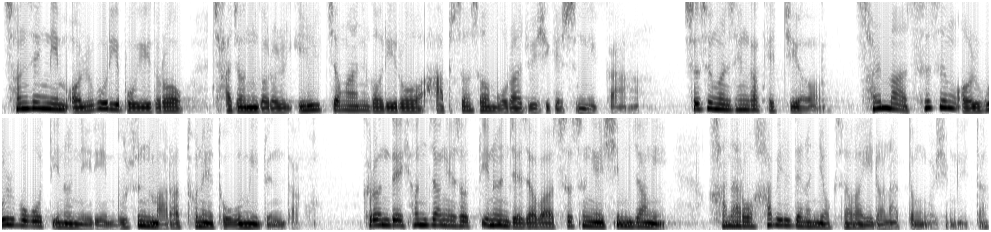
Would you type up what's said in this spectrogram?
선생님 얼굴이 보이도록 자전거를 일정한 거리로 앞서서 몰아주시겠습니까? 스승은 생각했지요. 설마 스승 얼굴 보고 뛰는 일이 무슨 마라톤에 도움이 된다고. 그런데 현장에서 뛰는 제자와 스승의 심장이 하나로 합일되는 역사가 일어났던 것입니다.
